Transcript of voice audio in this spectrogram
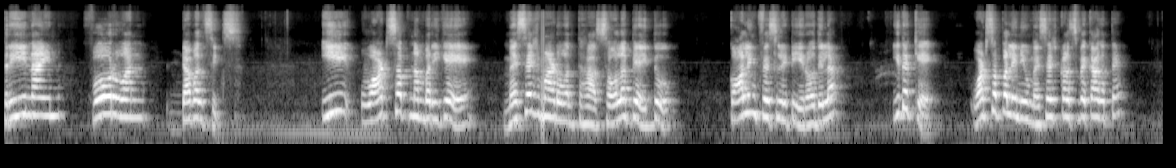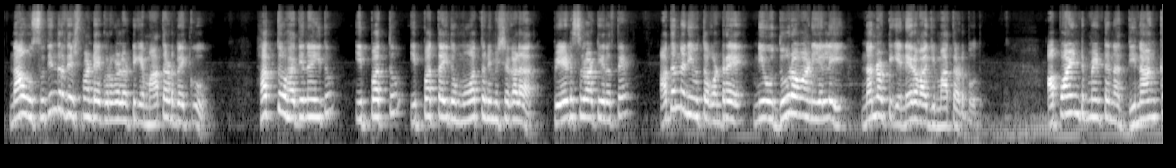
three nine four one double six. ಈ ವಾಟ್ಸಪ್ ನಂಬರಿಗೆ ಮೆಸೇಜ್ ಮಾಡುವಂತಹ ಸೌಲಭ್ಯ ಇದ್ದು, ಕಾಲಿಂಗ್ ಫೆಸಿಲಿಟಿ ಇರೋದಿಲ್ಲ. ಇದಕ್ಕೆ ವಾಟ್ಸಪ್ಪಲ್ಲಿ ನೀವು ಮೆಸೇಜ್ ಕಳಿಸ್ಬೇಕಾಗತ್ತೆ. ನಾವು ಸುಧೀಂದ್ರ ದೇಶಪಾಂಡೆ ಗುರುಗಳೊಟ್ಟಿಗೆ ಮಾತಾಡಬೇಕು. ಹತ್ತು, ಹದಿನೈದು, ಇಪ್ಪತ್ತು, ಇಪ್ಪತ್ತೈದು, ಮೂವತ್ತು ನಿಮಿಷಗಳ ಪೇಡ್ ಸ್ಲಾಟ್ ಇರುತ್ತೆ. ಅದನ್ನು ನೀವು ತಗೊಂಡ್ರೆ ನೀವು ದೂರವಾಣಿಯಲ್ಲಿ ನನ್ನೊಟ್ಟಿಗೆ ನೇರವಾಗಿ ಮಾತಾಡ್ಬೋದು. ಅಪಾಯಿಂಟ್ಮೆಂಟ್ನ ದಿನಾಂಕ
